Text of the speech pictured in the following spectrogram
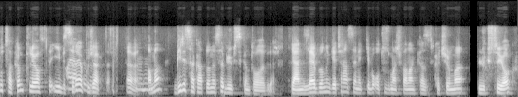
bu takım playoff'ta iyi bir sıra Ayakta yapacaktır. Evet Hı hı. ama biri sakatlanırsa büyük sıkıntı olabilir. Yani LeBron'un geçen seneki gibi 30 maç falan kaçırma lüksü yok.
